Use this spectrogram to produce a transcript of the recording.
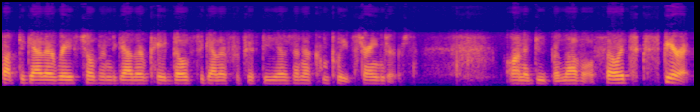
slept together, raised children together, paid bills together for 50 years, and are complete strangers on a deeper level. So it's spirit.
